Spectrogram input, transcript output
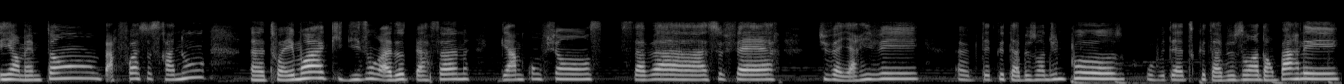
Et en même temps, parfois, ce sera nous, euh, toi et moi, qui disons à d'autres personnes, garde confiance, ça va se faire, tu vas y arriver. Euh, peut-être que tu as besoin d'une pause ou peut-être que tu as besoin d'en parler.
